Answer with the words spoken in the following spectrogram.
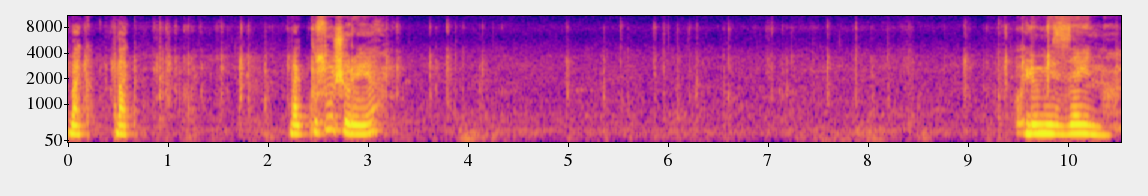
Bak bak. Bak pusmuş oraya. Ölüm izleyin lan.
